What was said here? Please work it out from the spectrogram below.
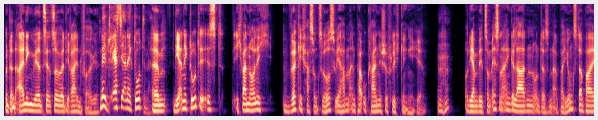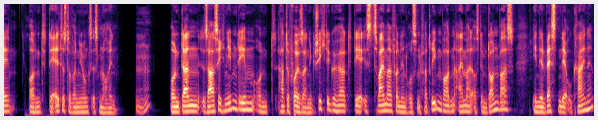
Und dann einigen wir uns jetzt über die Reihenfolge. Nee, erst die Anekdote. Ähm, die Anekdote ist Ich war neulich wirklich fassungslos. Wir haben ein paar ukrainische Flüchtlinge hier. Mhm. Und die haben wir zum Essen eingeladen und da sind ein paar Jungs dabei. Und der älteste von den Jungs ist neun. Mhm. Und dann saß ich neben dem und hatte vorher seine Geschichte gehört. Der ist zweimal von den Russen vertrieben worden, einmal aus dem Donbass in den Westen der Ukraine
